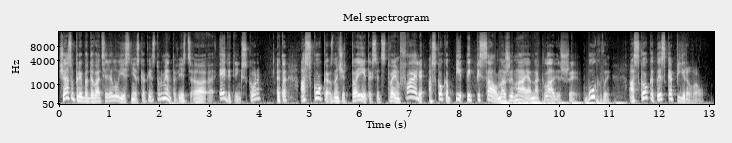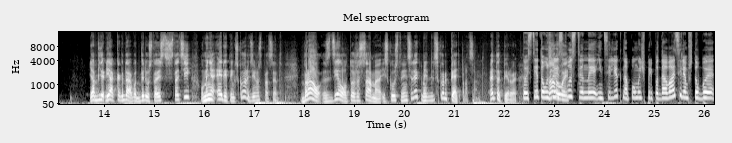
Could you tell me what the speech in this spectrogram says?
Сейчас у преподавателей есть несколько инструментов. Есть uh, editing score, это а сколько, значит, твоей, так сказать, в твоем файле, а сколько пи- ты писал, нажимая на клавиши буквы, а сколько ты скопировал. Я, я когда вот беру статьи, у меня editing score 90%. Брал, сделал то же самое искусственный интеллект, у меня editing score 5%. Это первое. То есть это уже Второй. искусственный интеллект на помощь преподавателям, чтобы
